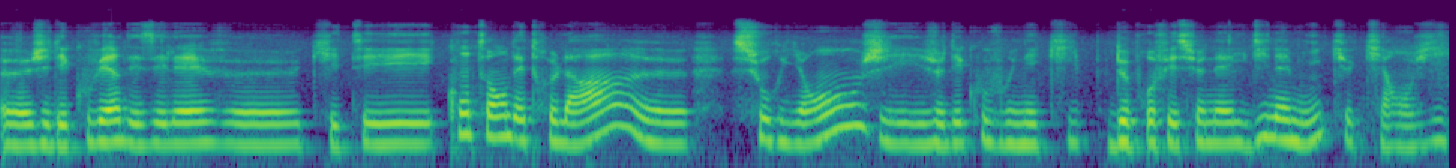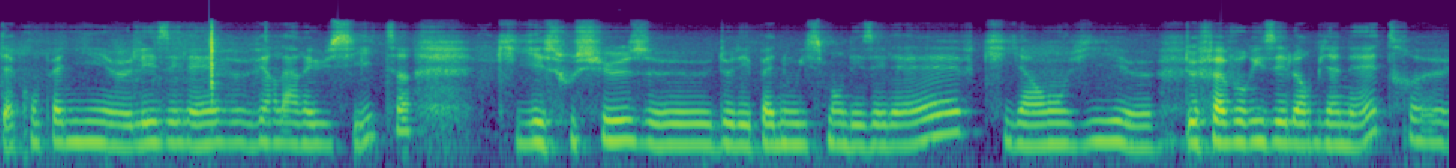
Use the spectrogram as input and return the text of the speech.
Euh, j'ai découvert des élèves euh, qui étaient contents d'être là, souriants. Je découvre une équipe de professionnels dynamiques qui a envie d'accompagner les élèves vers la réussite qui est soucieuse euh, de l'épanouissement des élèves, qui a envie euh, de favoriser leur bien-être euh,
